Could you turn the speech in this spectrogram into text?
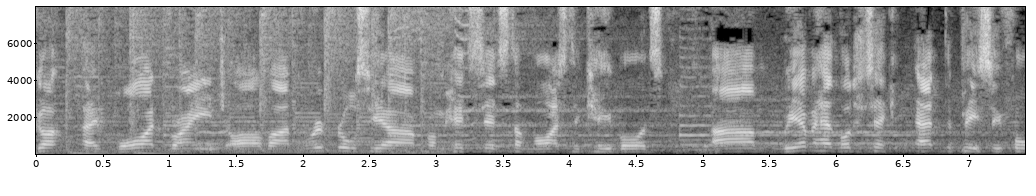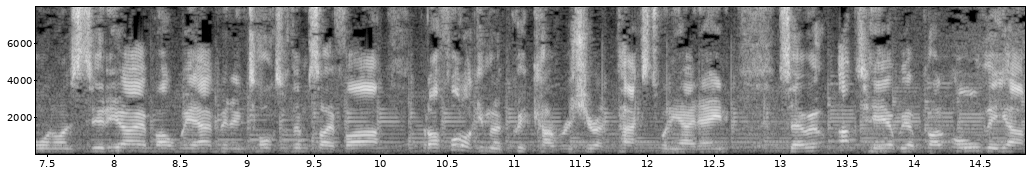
got a wide range of uh, peripherals here from headsets to mice to keyboards. Um, we haven't had Logitech at the PC419 studio, but we have been in talks with them so far. But I thought I'll give them a quick coverage here at PAX 2018. So up here, we have got all the um,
